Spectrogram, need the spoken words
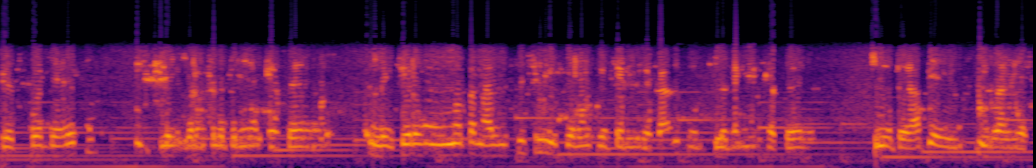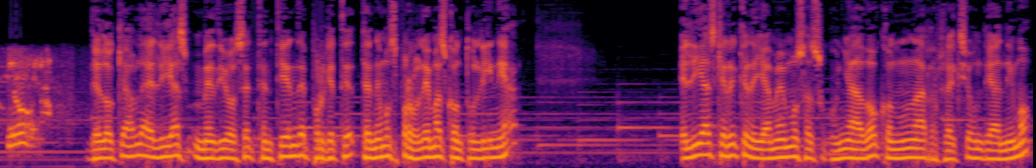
después de eso le dijeron que le tenían que hacer le hicieron unos análisis y le hicieron que tenía cáncer le tenían que hacer quimioterapia y, y radiación De lo que habla Elías, medio se te entiende porque te- tenemos problemas con tu línea. Elías quiere que le llamemos a su cuñado con una reflexión de ánimo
